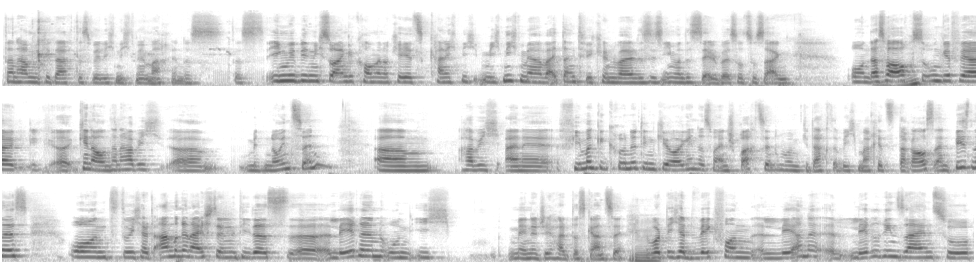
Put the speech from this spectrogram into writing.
Dann haben wir gedacht, das will ich nicht mehr machen. Das, das, irgendwie bin ich so angekommen, okay, jetzt kann ich nicht, mich nicht mehr weiterentwickeln, weil das ist immer dasselbe sozusagen. Und das war auch mhm. so ungefähr, äh, genau, und dann habe ich äh, mit 19 ähm, habe ich eine Firma gegründet in Georgien, das war ein Sprachzentrum und gedacht habe, ich mache jetzt daraus ein Business und durch halt anderen einstellen, die das äh, lehren und ich manage halt das Ganze. Mhm. Da wollte ich halt weg von Lerne, äh, Lehrerin sein zu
